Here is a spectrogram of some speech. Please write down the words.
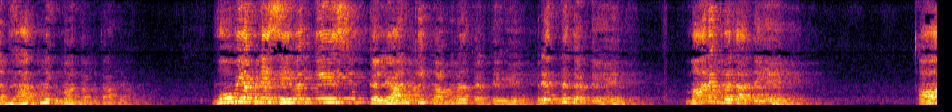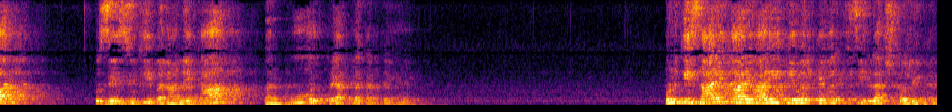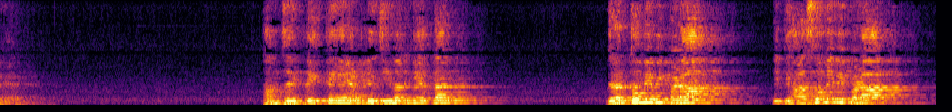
आध्यात्मिक माता पिता है। वो भी अपने सेवक के सुख कल्याण की कामना करते हैं, प्रयत्न करते हैं। मार्ग बताते हैं और उसे सुखी बनाने का भरपूर प्रयत्न करते हैं। उनकी सारी कार्यवाही केवल केवल इसी लक्ष्य को लेकर है। हम देखते हैं अपने जीवन के अंदर, ग्रंथों में भी पढ़ा, इतिहासों में भी पढ़ा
